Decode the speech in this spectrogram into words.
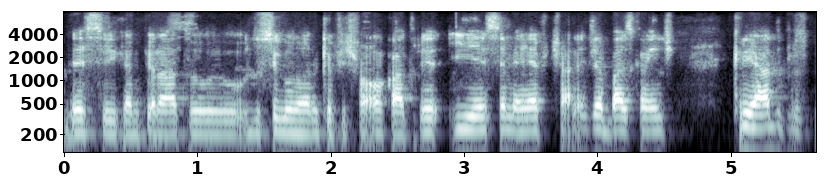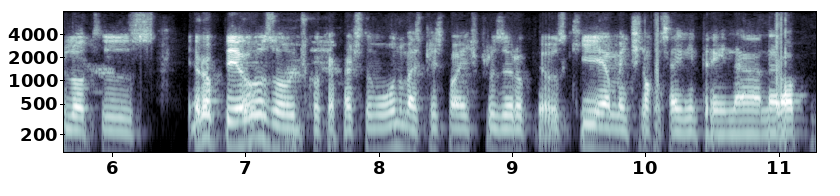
desse campeonato do segundo ano que eu fiz Fórmula 4, e esse MRF Challenge é basicamente criado para os pilotos europeus ou de qualquer parte do mundo, mas principalmente para os europeus que realmente não conseguem treinar na Europa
